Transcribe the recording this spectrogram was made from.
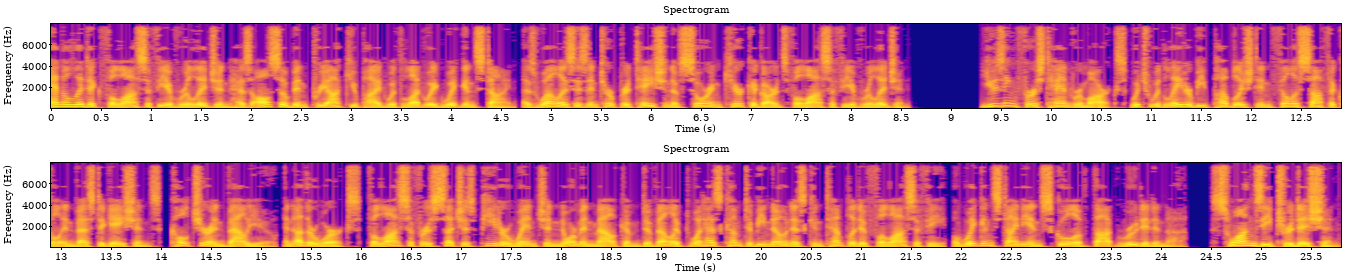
Analytic philosophy of religion has also been preoccupied with Ludwig Wittgenstein, as well as his interpretation of Soren Kierkegaard's philosophy of religion. Using first-hand remarks which would later be published in Philosophical Investigations, Culture and Value, and other works, philosophers such as Peter Winch and Norman Malcolm developed what has come to be known as contemplative philosophy, a Wittgensteinian school of thought rooted in the Swansea tradition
